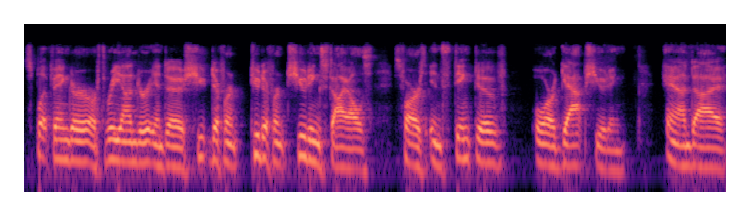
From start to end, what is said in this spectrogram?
split finger or three under into shoot different two different shooting styles as far as instinctive or gap shooting. And uh,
